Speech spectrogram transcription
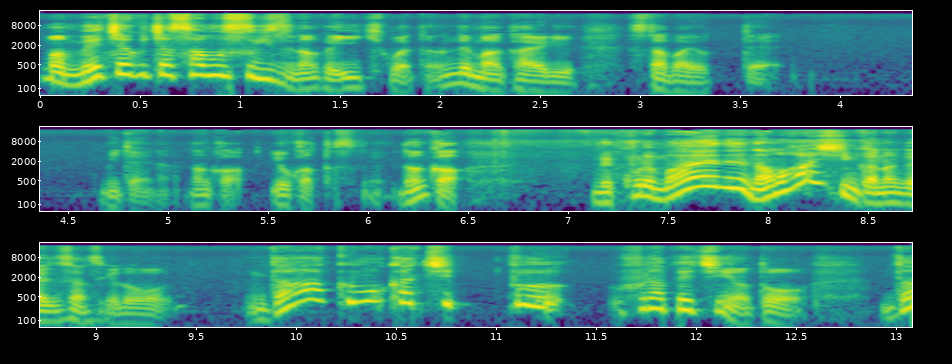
まあめちゃくちゃ寒すぎずなんかいい気候やったので、まあ帰り、スタバ寄って、みたいな。なんか、良かったですね。なんか、ね、これ前ね、生配信かなんかで言ってたんですけど、ダークモカチップフラペチーノと、ダ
